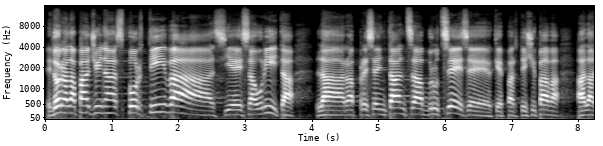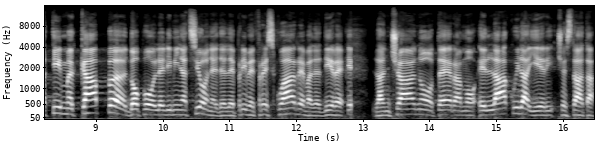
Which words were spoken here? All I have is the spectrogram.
Ed ora la pagina sportiva si è esaurita la rappresentanza abruzzese che partecipava alla Team Cup dopo l'eliminazione delle prime tre squadre, vale a dire Lanciano, Teramo e L'Aquila. Ieri c'è stata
